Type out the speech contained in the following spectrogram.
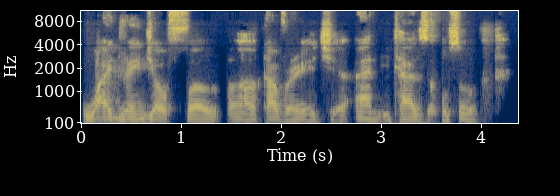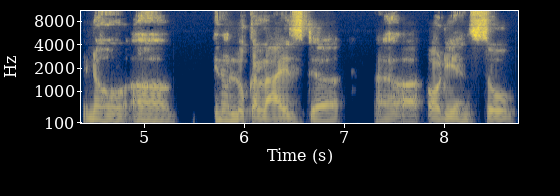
wide range of uh, uh, coverage and it has also you know uh, you know localized uh, audience. So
